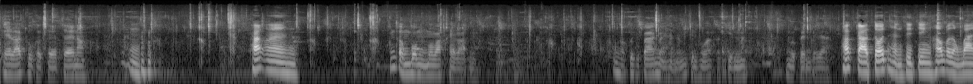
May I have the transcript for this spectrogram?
เครัดกูก็เกิดเจอเนาะพักอัน มันต้องบงมาว่าแครอทเนี่ยเราคุยป้านหน่อยหันน้ำกินหัวก็กินมั้ยมันเป็นกระยาพักกาโต๊ดเห็นสิจริงเขาไปตรงบ้าน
